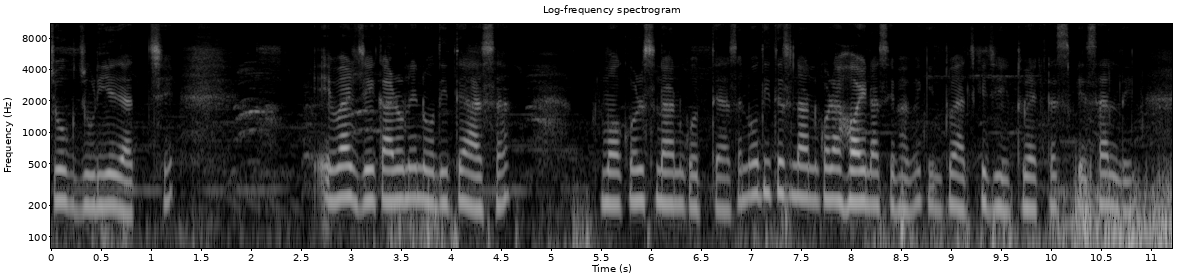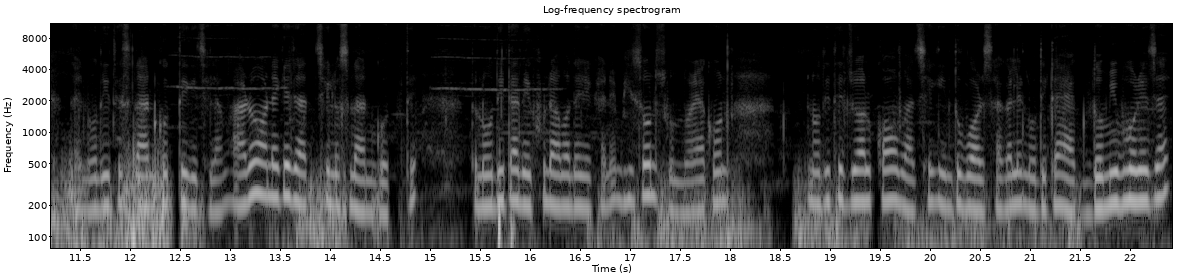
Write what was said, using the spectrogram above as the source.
চোখ জুড়িয়ে যাচ্ছে। এবার যে কারণে নদীতে আসা, মকর স্নান করতে আসা, নদীতে স্নান করা হয় না সেভাবে, কিন্তু আজকে যেহেতু একটা স্পেশাল দিন, তাই নদীতে স্নান করতে গেছিলাম। আরও অনেকে যাচ্ছিল স্নান করতে। তো নদীটা দেখুন আমাদের এখানে ভীষণ সুন্দর। এখন নদীতে জল কম আছে, কিন্তু বর্ষাকালে নদীটা একদমই ভরে যায়।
